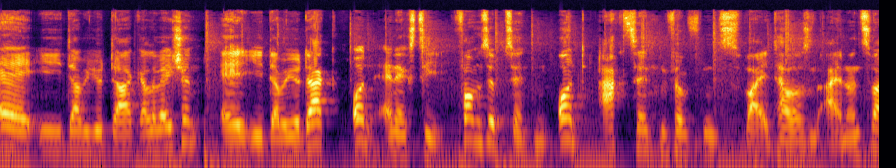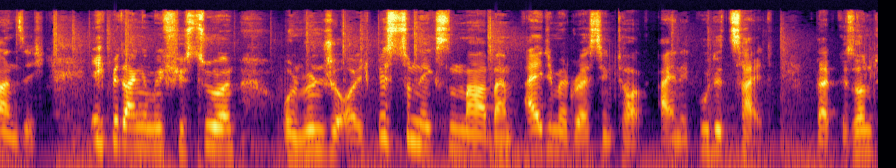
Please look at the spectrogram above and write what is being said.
AEW Dark Elevation, AEW Dark und NXT vom 17. und 18.05.2021. Ich bedanke mich fürs Zuhören und wünsche euch bis zum nächsten Mal beim Ultimate Wrestling Talk eine gute Zeit. Bleibt gesund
